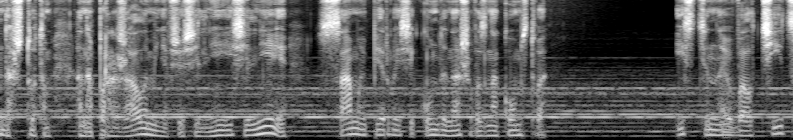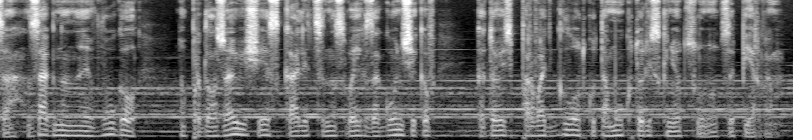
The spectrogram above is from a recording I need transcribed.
Да что там, она поражала меня все сильнее и сильнее с самой первой секунды нашего знакомства. Истинная волчица, загнанная в угол — но продолжающая скалиться на своих загонщиков, готовясь порвать глотку тому, кто рискнет сунуться первым.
